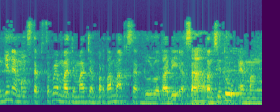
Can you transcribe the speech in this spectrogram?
mungkin emang step-stepnya macam-macam. Pertama accept dulu tadi. Acceptance itu emang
